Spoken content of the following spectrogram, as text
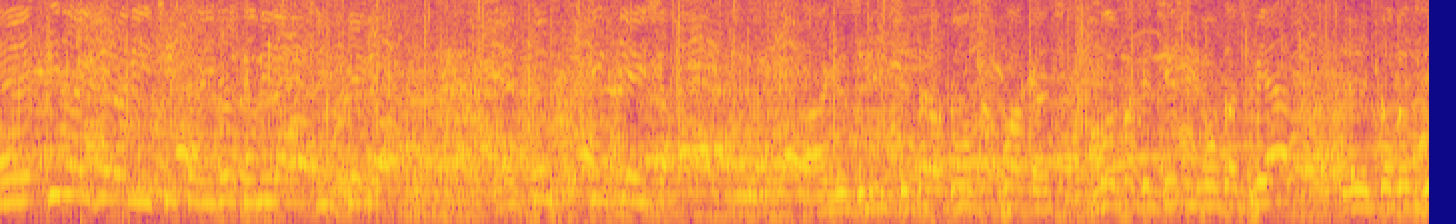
E, I dla Igora Milcicza, i dla Kamila Łączyńskiego rzeczywiście teraz można płakać, można się cieszyć, można śmiać. E, To będzie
